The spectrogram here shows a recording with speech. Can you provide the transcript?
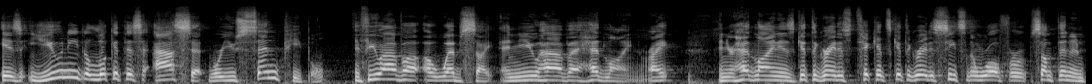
is you need to look at this asset where you send people. If you have a, a website and you have a headline, right? And your headline is get the greatest tickets, get the greatest seats in the world for something, and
